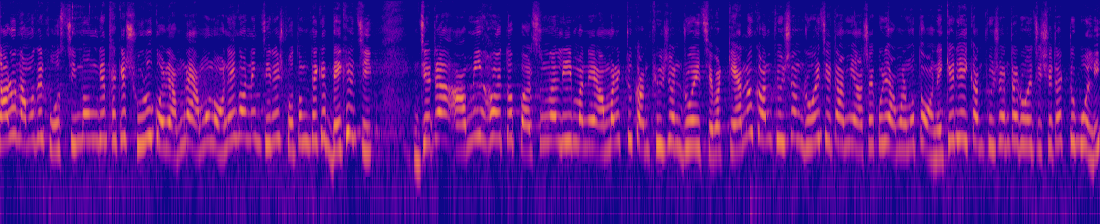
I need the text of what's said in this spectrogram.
কারণ আমাদের পশ্চিমবঙ্গে থেকে শুরু করে আমরা এমন অনেক অনেক জিনিস প্রথম থেকে দেখেছি যেটা আমি হয়তো পার্সোনালি মানে আমার একটু কনফিউশন রয়েছে এবার কেন কনফিউশন রয়েছে এটা আমি আশা করি আমার মতো অনেকেরই এই কনফিউশনটা রয়েছে সেটা একটু বলি।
